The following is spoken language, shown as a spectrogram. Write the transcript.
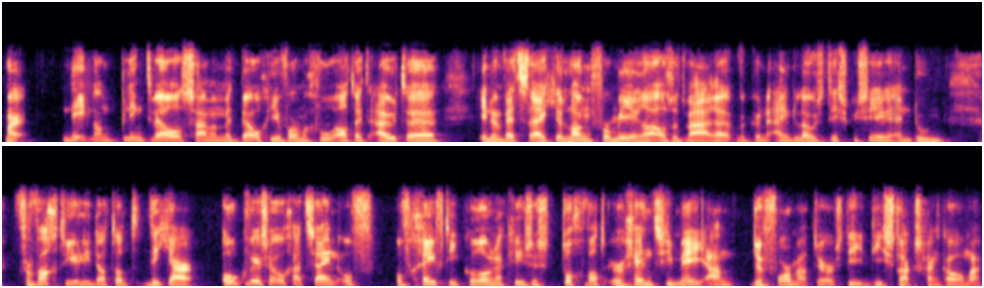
Maar Nederland blinkt wel samen met België voor mijn gevoel altijd uit uh, in een wedstrijdje lang formeren, als het ware. We kunnen eindeloos discussiëren en doen. Verwachten jullie dat dat dit jaar ook weer zo gaat zijn? Of, of geeft die coronacrisis toch wat urgentie mee aan de formateurs die, die straks gaan komen?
